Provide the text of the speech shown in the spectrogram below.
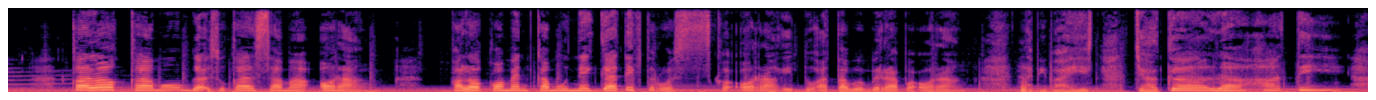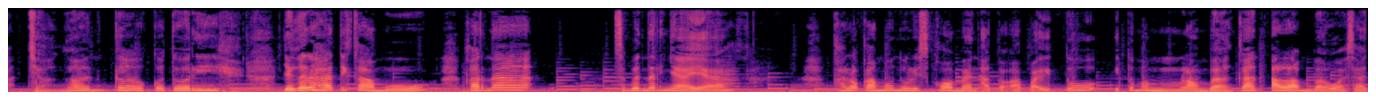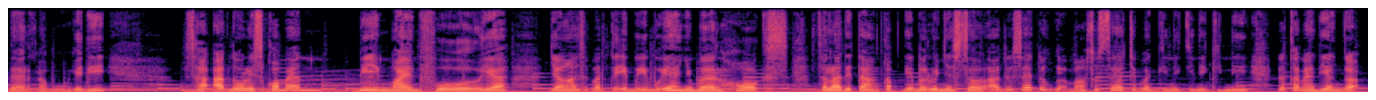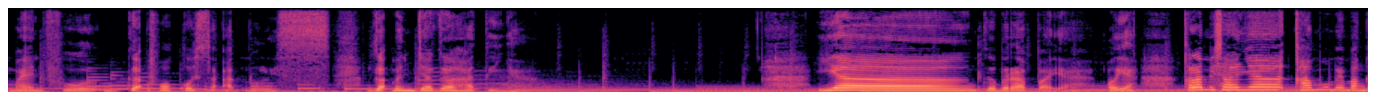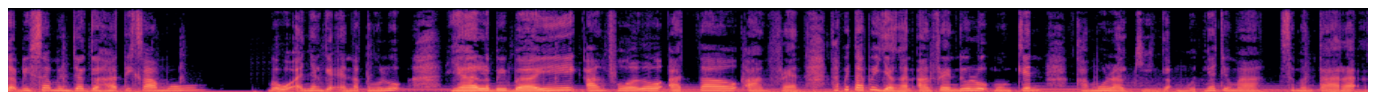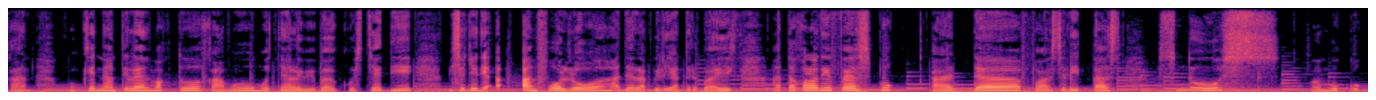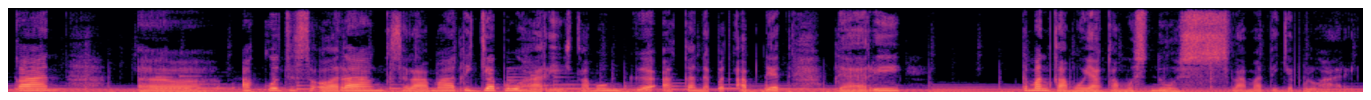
kalau kamu gak suka sama orang, kalau komen kamu negatif terus ke orang itu atau beberapa orang, lebih baik jagalah hati, jangan kau kotori. Jagalah hati kamu karena sebenarnya ya kalau kamu nulis komen atau apa itu itu melambangkan alam bawah sadar kamu. Jadi saat nulis komen be mindful ya jangan seperti ibu-ibu yang nyebar hoax. Setelah ditangkap dia baru nyesel. Aduh saya tuh nggak maksud saya cuma gini gini gini. Itu karena dia nggak mindful nggak fokus saat nulis nggak menjaga hatinya. Yang keberapa ya? Oh ya, kalau misalnya kamu memang gak bisa menjaga hati kamu, bawaannya gak enak mulu, ya lebih baik unfollow atau unfriend. Tapi tapi jangan unfriend dulu, mungkin kamu lagi gak moodnya cuma sementara kan. Mungkin nanti lain waktu kamu moodnya lebih bagus. Jadi bisa jadi unfollow adalah pilihan terbaik. Atau kalau di Facebook ada fasilitas snooze membukukan uh, akun seseorang selama 30 hari. Kamu gak akan dapat update dari teman kamu yang kamu snooze selama 30 hari.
